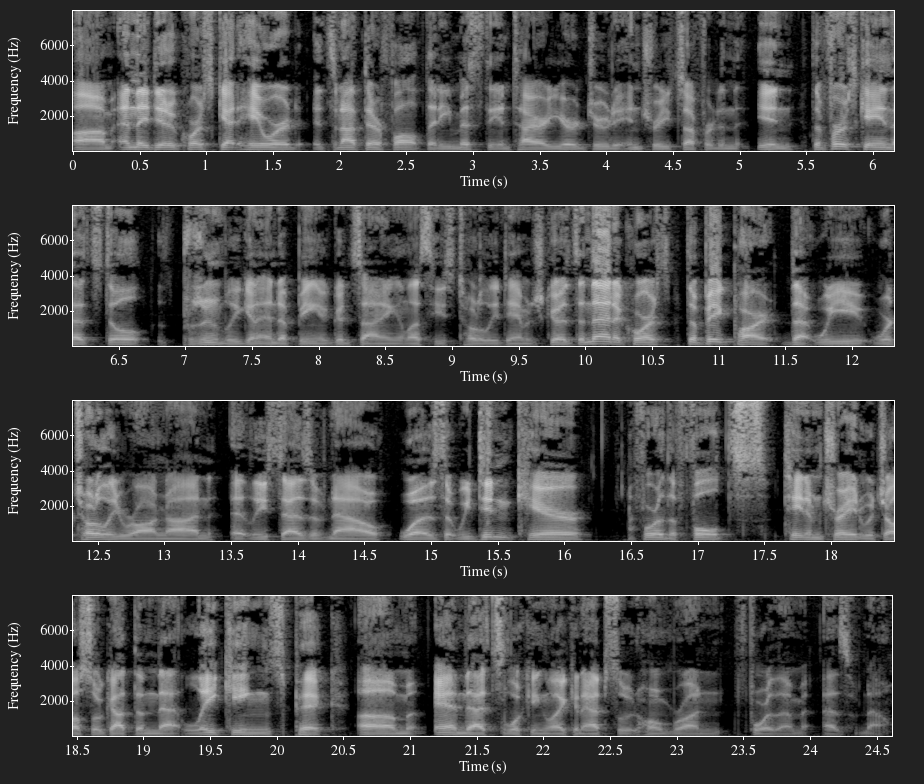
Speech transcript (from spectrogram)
um, and they did, of course, get Hayward. It's not their fault that he missed the entire year due to injury suffered in the, in the first game. That's still presumably going to end up being a good signing unless he's totally damaged goods. And then, of course, the big part that we were totally wrong on, at least as of now, was that we didn't care for the Fultz Tatum trade, which also got them that Lakings pick. Um, and that's looking like an absolute home run for them as of now.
